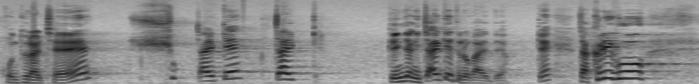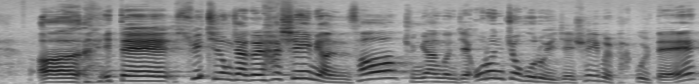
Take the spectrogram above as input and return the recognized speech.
곤투랄 채슉 짧게 짧게 굉장히 짧게 들어가야 돼요. 이렇게 자 그리고 어, 이때 스위치 동작을 하시면서 중요한 건 이제 오른쪽으로 이제 쉐입을 바꿀 때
